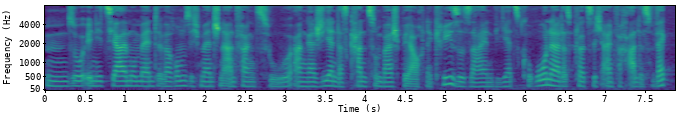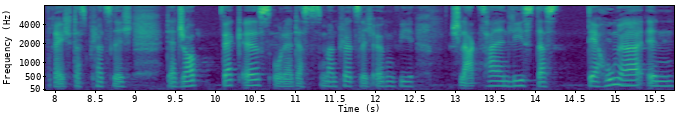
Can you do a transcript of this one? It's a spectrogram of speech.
mm, so Initialmomente, warum sich Menschen anfangen zu engagieren. Das kann zum Beispiel auch eine Krise sein, wie jetzt Corona, dass plötzlich einfach alles wegbricht, dass plötzlich der Job weg ist oder dass man plötzlich irgendwie Schlagzeilen liest, dass der Hunger in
